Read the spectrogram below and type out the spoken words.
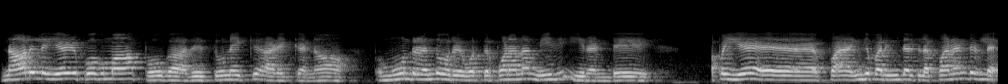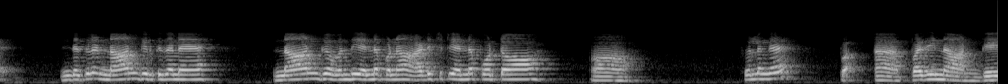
நாலில் ஏழு போகுமா? போகாது. துணைக்கு அழைக்கணும். இப்போ மூன்றுலேருந்து ஒரு ஒருத்தர் போனான்னா மீதி இரண்டு. அப்போ ஏ ப இங்கே பாரு இந்த இடத்துல. பன்னெண்டு இல்லை இந்த இடத்துல நான்கு இருக்குது தானே நான்கு வந்து என்ன பண்ணோம் அடிச்சுட்டு என்ன போட்டோம்? ஆ. சொல்லுங்கள் ப ஆ பதினான்கு.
